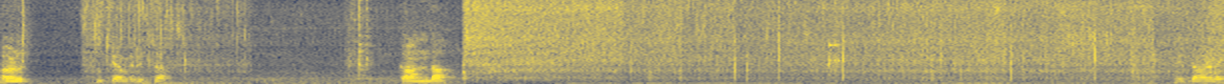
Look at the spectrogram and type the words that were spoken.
हळद सुक्या मिरच्या. कांदा हे दाणे.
